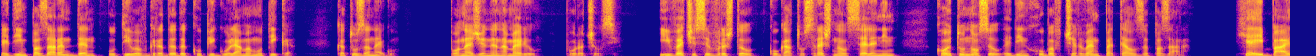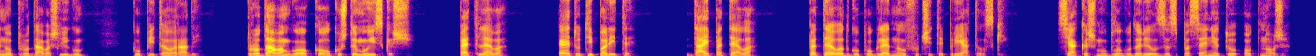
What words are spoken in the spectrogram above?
един пазарен ден отива в града да купи голяма мутика, като за него. Понеже не намерил, поръчал си. И вече се връщал, когато срещнал селянин, който носил един хубав червен петел за пазара. Хей, байно, продаваш ли го? Попитал Ради. Продавам го, колко ще му искаш? Пет лева. Ето ти парите. Дай петела. Петелът го погледнал в очите приятелски. Сякаш му благодарил за спасението от ножа.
